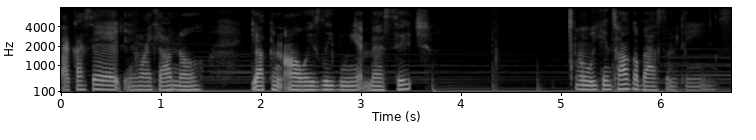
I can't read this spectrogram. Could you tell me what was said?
Like I said, and like y'all know, y'all can always leave me a message and we can talk about some things.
